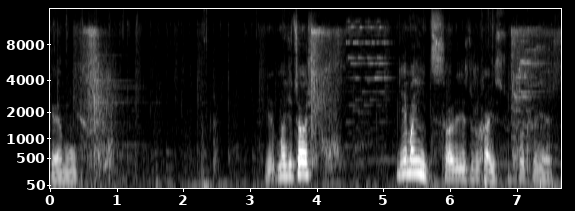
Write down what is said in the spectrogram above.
gemów. Będzie coś? Nie ma nic, ale jest dużo hajsu. Dobrze jest.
